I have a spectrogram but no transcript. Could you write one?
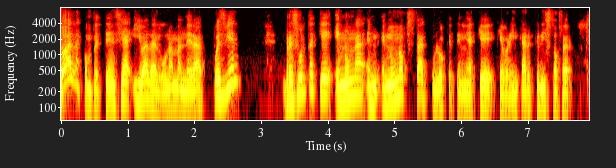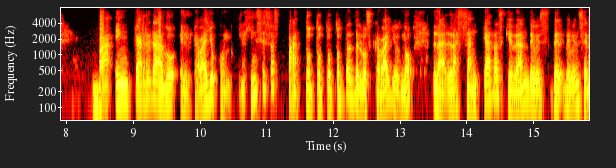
Toda la competencia iba de alguna manera, pues bien. Resulta que en, un obstáculo que tenía que, brincar Christopher, va encarrerado el caballo con, imagínense esas patotototas de los caballos, ¿no? las zancadas que dan deben ser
